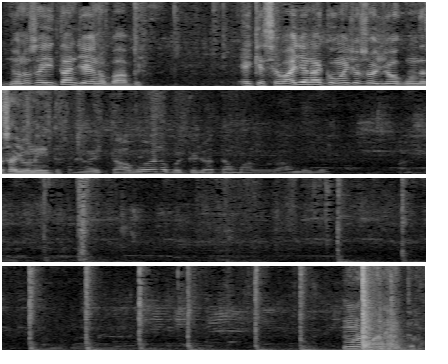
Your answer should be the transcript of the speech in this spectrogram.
Yo no sé si están llenos, papi. El que se va a llenar con ellos soy yo, con un desayunito. Ay, está bueno porque ellos están madurando ya. Una manito.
